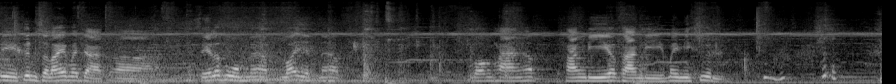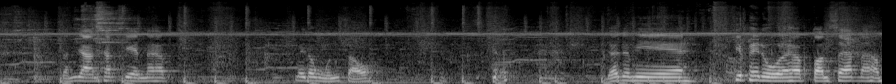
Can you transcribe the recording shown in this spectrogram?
นี่ขึ้นสไลด์มาจากอ่าเสรภูมินะครับร้อยเอ็ดนะครับ ลองทางครับ ทางดีครับทางดีไม่มีขึ้น สัญญาณชัดเจนนะครับ ไม่ต้องหมุนเสา เดี๋ยวจะมีคลิปให้ดูนะครับ ตอนแซดนะครับ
